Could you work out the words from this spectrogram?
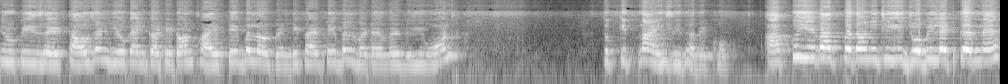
Rupees eight thousand you can cut it on five table और twenty five table whatever do you want तो कितना इजी था देखो। आपको ये बात पता होनी चाहिए, जो भी लेट करना है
